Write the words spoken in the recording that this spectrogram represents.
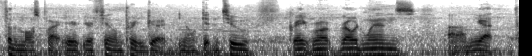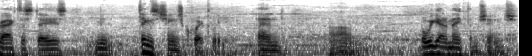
for the most part, you're, you're feeling pretty good. You know, getting two great road, road wins. Um, you got practice days. I mean, things change quickly, and um, but we got to make them change.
